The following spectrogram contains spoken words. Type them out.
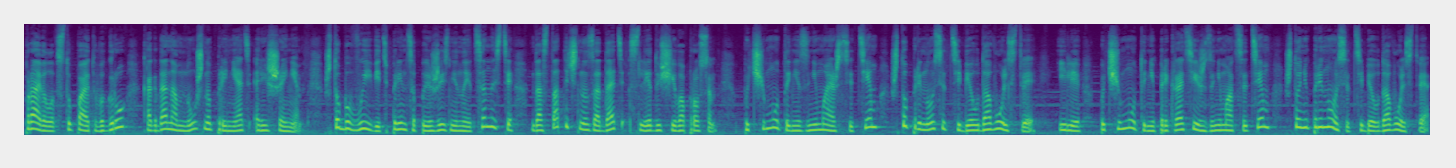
Правила вступают в игру, когда нам нужно принять решение. Чтобы выявить принципы и жизненные ценности, достаточно задать следующие вопросы. Почему ты не занимаешься тем, что приносит тебе удовольствие? Или почему ты не прекратишь заниматься тем, что не приносит тебе удовольствия?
